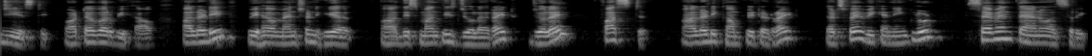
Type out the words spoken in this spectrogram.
GST, whatever we have. Already we have mentioned here, uh, this month is July, right? July 1st, already completed, right? That's why we can include 7th anniversary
